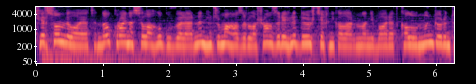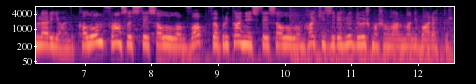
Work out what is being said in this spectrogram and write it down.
Xerson vilayətində Ukrayna silahlı qüvvələrinin hücuma hazırlaşan zirehli döyüş texnikalarından ibarət kolonnun görüntüləri yayılıb. Kolon Fransa istehsalı olan VAP və Britaniya istehsalı olan Haki zirehli döyüş maşınlarından ibarətdir.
